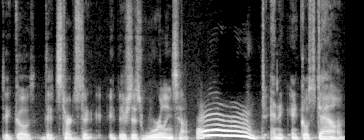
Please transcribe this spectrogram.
that goes that starts to there's this whirling sound, and it, it goes down.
